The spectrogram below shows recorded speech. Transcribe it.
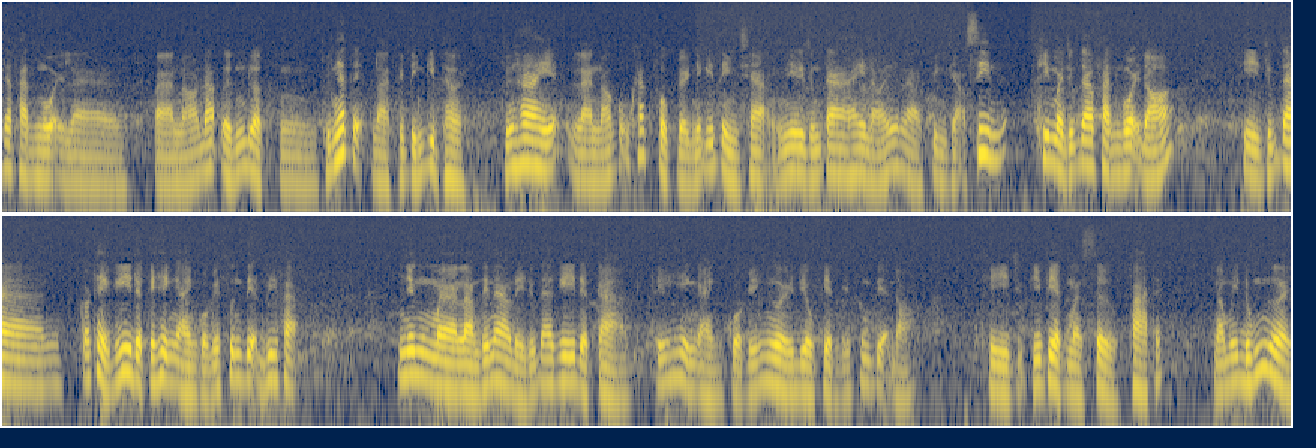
Cái phạt nguội là và nó đáp ứng được ừ, thứ nhất ấy, là cái tính kịp thời thứ hai ấy, là nó cũng khắc phục được những cái tình trạng như chúng ta hay nói là tình trạng xin ấy. khi mà chúng ta phạt nguội đó thì chúng ta có thể ghi được cái hình ảnh của cái phương tiện vi phạm. Nhưng mà làm thế nào để chúng ta ghi được cả cái hình ảnh của cái người điều khiển cái phương tiện đó? Thì cái việc mà xử phạt ấy, nó mới đúng người,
